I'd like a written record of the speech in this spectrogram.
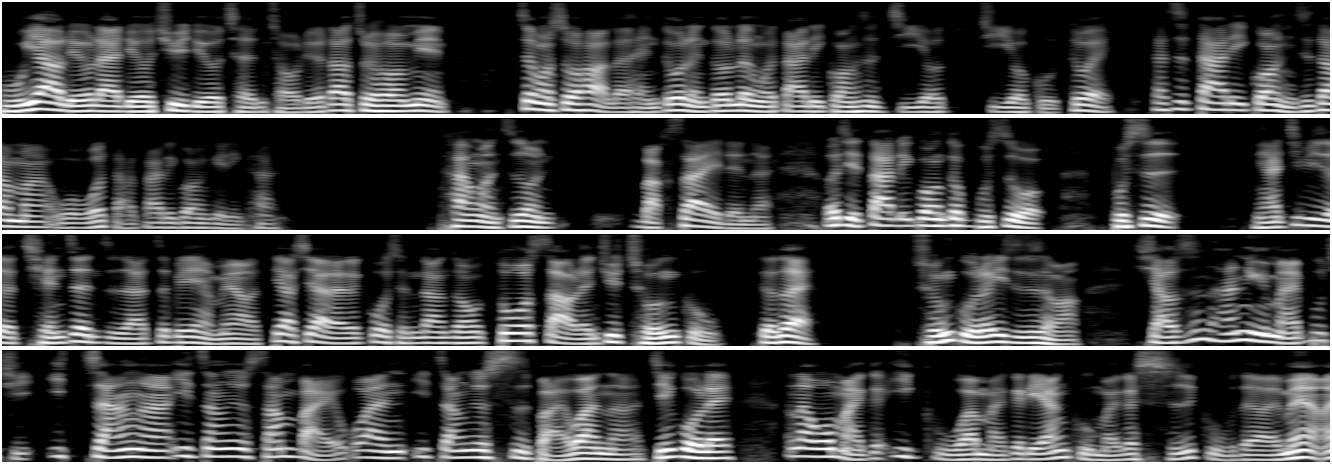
不要留来留去留成仇，留到最后面。这么说好了，很多人都认为大力光是绩优绩优股，对。但是大力光你知道吗？我我打大力光给你看，看完之后，马赛人呢，而且大力光都不是我，不是你还记不记得前阵子啊，这边有没有掉下来的过程当中，多少人去存股，对不对？存股的意思是什么？小资男女买不起一张啊，一张就三百万，一张就四百万呢。结果嘞，那我买个一股啊，买个两股，买个十股的，有没有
